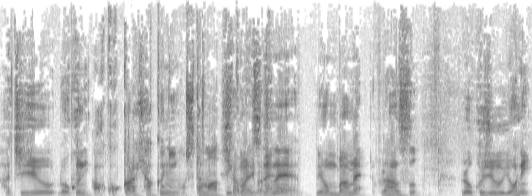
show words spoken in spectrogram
86人。あここから100人を下回っていくんですね。下回りますね。4番目フランス。64人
